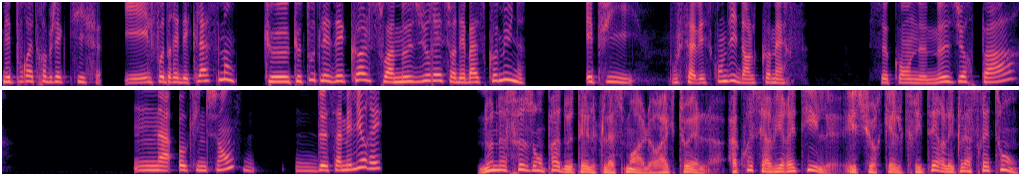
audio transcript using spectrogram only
Mais pour être objectif, il faudrait des classements, que, que toutes les écoles soient mesurées sur des bases communes. Et puis, vous savez ce qu'on dit dans le commerce. Ce qu'on ne mesure pas n'a aucune chance de s'améliorer. Nous ne faisons pas de tels classements à l'heure actuelle. À quoi servirait-il et sur quels critères les classerait-on?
